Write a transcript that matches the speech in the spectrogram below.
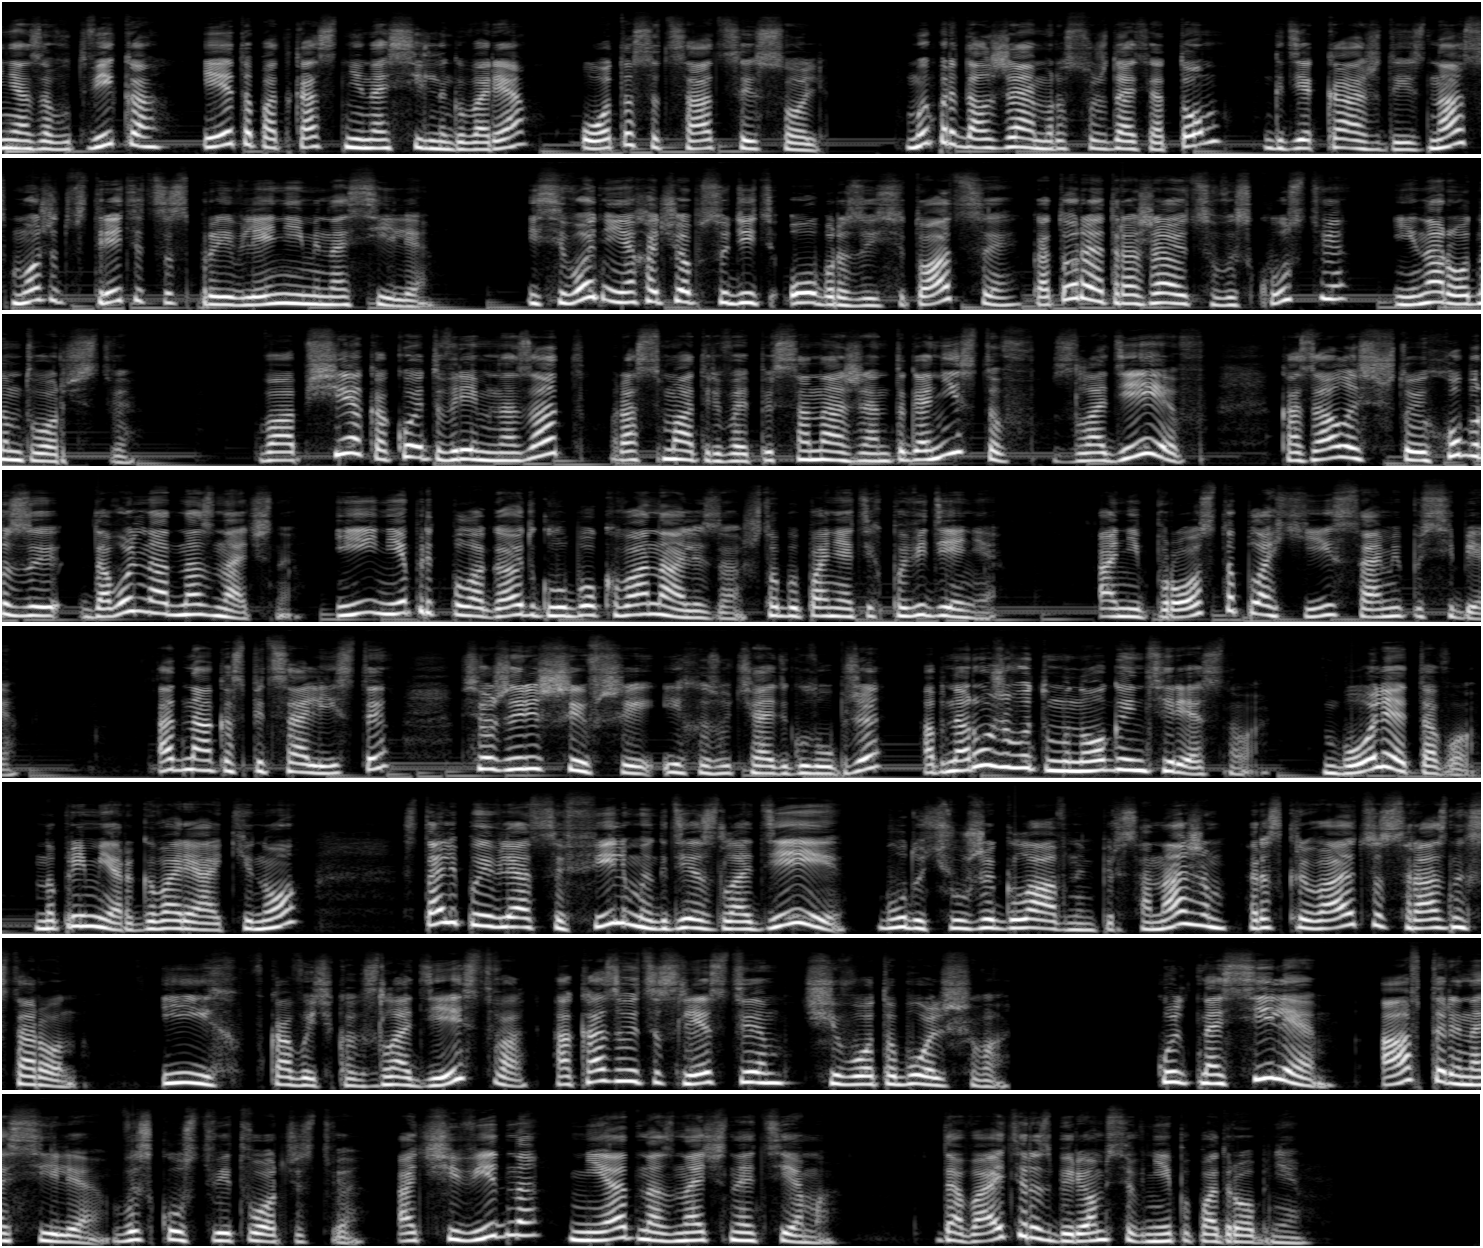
Меня зовут Вика, и это подкаст «Не насильно говоря» от Ассоциации «Соль». Мы продолжаем рассуждать о том, где каждый из нас может встретиться с проявлениями насилия. И сегодня я хочу обсудить образы и ситуации, которые отражаются в искусстве и народном творчестве. Вообще, какое-то время назад, рассматривая персонажей антагонистов, злодеев, казалось, что их образы довольно однозначны и не предполагают глубокого анализа, чтобы понять их поведение. Они просто плохие сами по себе. Однако специалисты, все же решившие их изучать глубже, обнаруживают много интересного. Более того, например, говоря о кино, стали появляться фильмы, где злодеи, будучи уже главным персонажем, раскрываются с разных сторон. И их, в кавычках, злодейство оказывается следствием чего-то большего. Культ насилия, авторы насилия в искусстве и творчестве, очевидно, неоднозначная тема. Давайте разберемся в ней поподробнее.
